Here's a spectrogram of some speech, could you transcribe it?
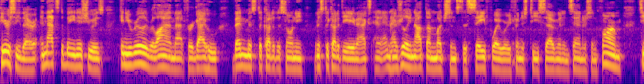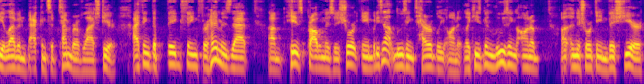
Piercy there. And that's the main issue is can you really rely on that for a guy who then missed the cut at the Sony, missed the cut at the Amex, and, and has really not done much since the Safeway where he finished T7 in Sanderson Farm, T11 back in September of last year. I think the big thing for him is that um, his problem is his short game, but he's not losing terribly on it. Like he's been losing on a uh, in the short game this year.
